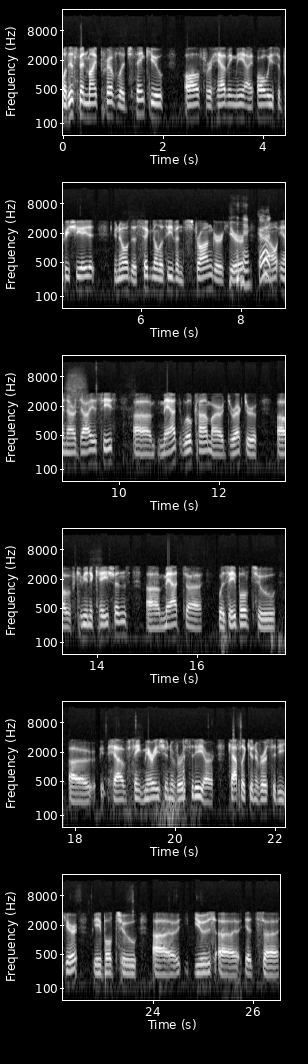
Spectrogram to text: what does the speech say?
Well, this has been my privilege. Thank you all for having me. I always appreciate it. You know, the signal is even stronger here now in our diocese. Uh, Matt Wilcom, our director of communications, uh, Matt uh, was able to uh, have St. Mary's University, our Catholic university here, be able to uh, use uh, its uh,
